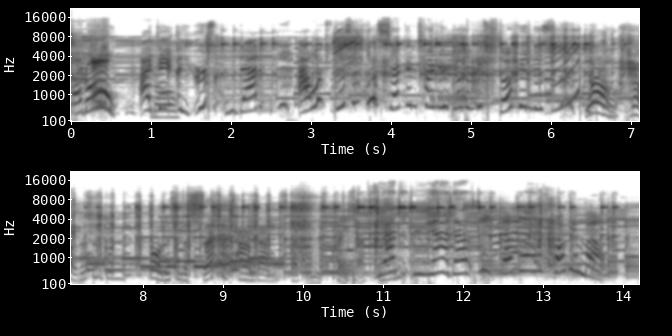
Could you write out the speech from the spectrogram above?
I No! I No. think you're Dad, Alex. This is the second time you're gonna be stuck in this. No, no, this is going no, this is the second time that I'm stuck in this place actually. Yeah, yeah. That that's what I was talking about.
